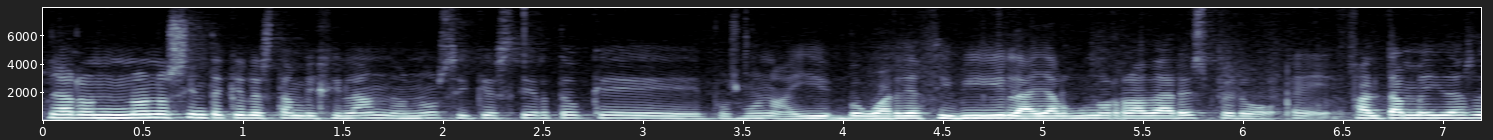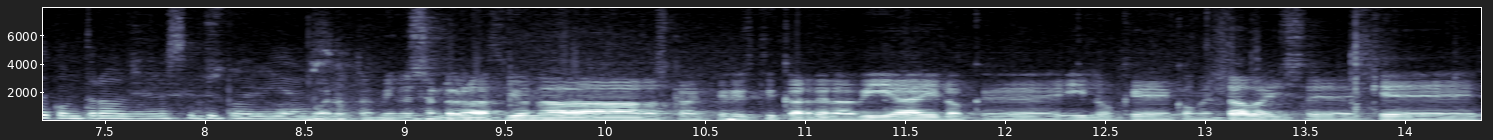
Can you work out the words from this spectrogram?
Claro, no nos siente que le están vigilando, ¿no? Sí que es cierto que, pues bueno, hay Guardia Civil, hay algunos radares, pero eh, faltan medidas de control en ese tipo de vías. Bueno, también es en relación a las características de la vía y lo que, y lo que comentabais, eh, que,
